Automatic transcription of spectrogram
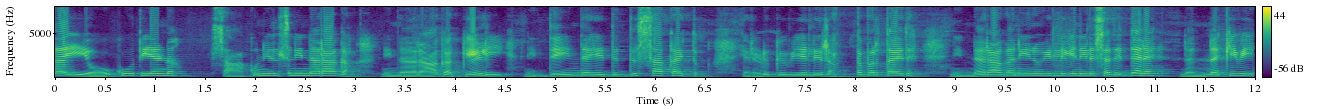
ಅಯ್ಯೋ ಕೋತಿಯಣ್ಣ, ಸಾಕು ನಿಲ್ಸು ನಿನ್ನ ರಾಗ. ನಿನ್ನ ರಾಗ ಕೇಳಿ ನಿದ್ದೆಯಿಂದ ಎದ್ದಿದ್ದು ಸಾಕಾಯ್ತು. ಎರಡು ಕಿವಿಯಲ್ಲಿ ರಕ್ತ ಬರ್ತಾ ಇದೆ. ನಿನ್ನ ರಾಗ ನೀನು ಇಲ್ಲಿಗೆ ನಿಲ್ಲಿಸದಿದ್ದರೆ ನನ್ನ ಕಿವಿ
